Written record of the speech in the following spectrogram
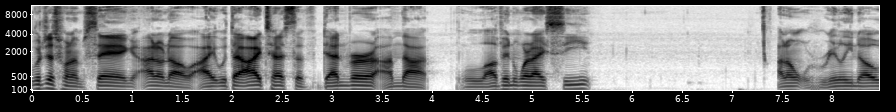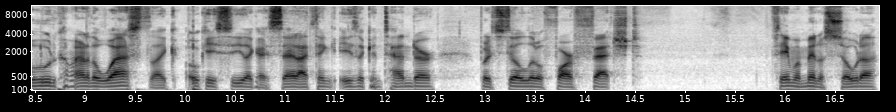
with just what I'm saying, I don't know. I with the eye test of Denver, I'm not loving what I see. I don't really know who to come out of the West. Like OKC, like I said, I think is a contender, but it's still a little far fetched. Same with Minnesota.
